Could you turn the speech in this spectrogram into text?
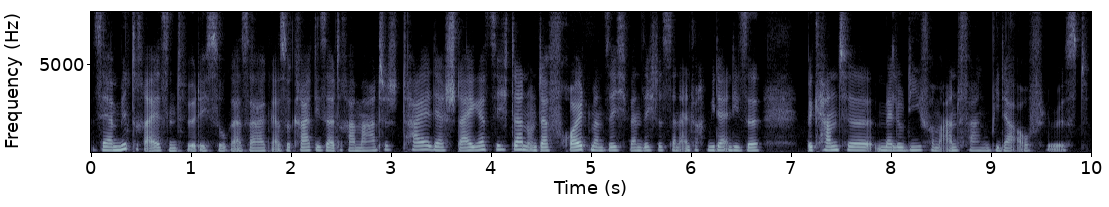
sehr mitreißend, würde ich sogar sagen. Also gerade dieser dramatische Teil, der steigert sich dann und da freut man sich, wenn sich das dann einfach wieder in diese bekannte Melodie vom Anfang wieder auflöst.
